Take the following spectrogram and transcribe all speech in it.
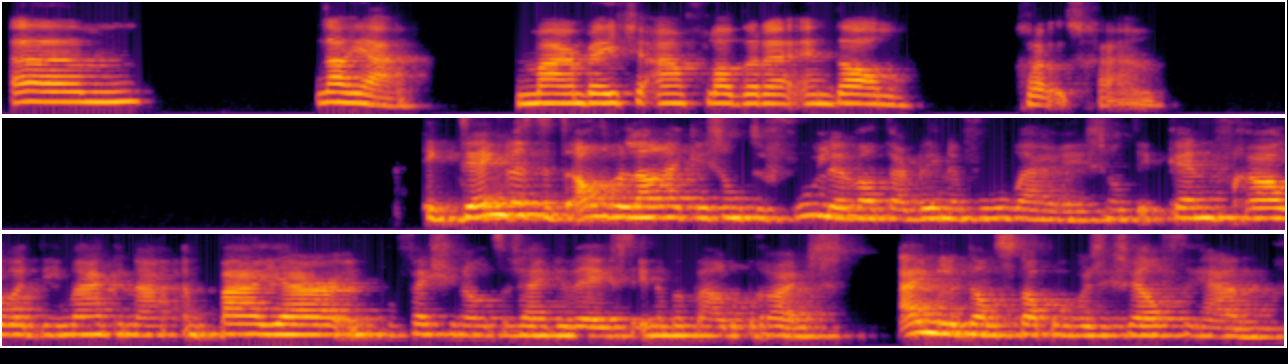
um, nou ja, maar een beetje aanfladderen en dan groots gaan? Ik denk dat het altijd belangrijk is om te voelen wat daar binnen voelbaar is. Want ik ken vrouwen die maken na een paar jaar een professional te zijn geweest in een bepaalde branche, eindelijk dan stappen voor zichzelf te gaan.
